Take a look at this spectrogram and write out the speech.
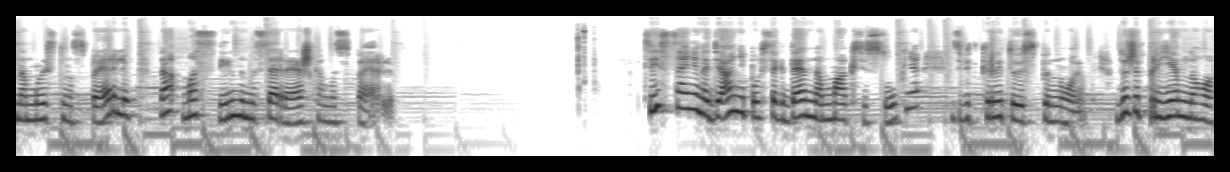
намистом з перлів та масивними сережками з перлів. Цій сцені на Діані повсякденна Максі сукня з відкритою спиною, дуже приємного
